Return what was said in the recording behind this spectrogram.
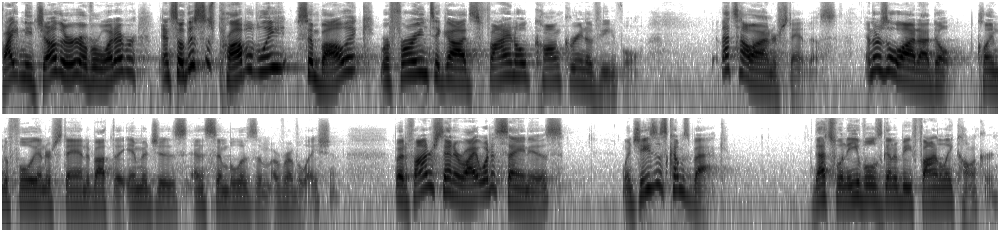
fighting each other over whatever. And so this is probably symbolic, referring to God's final conquering of evil. That's how I understand this. And there's a lot I don't claim to fully understand about the images and symbolism of Revelation. But if I understand it right, what it's saying is when Jesus comes back, that's when evil is going to be finally conquered.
